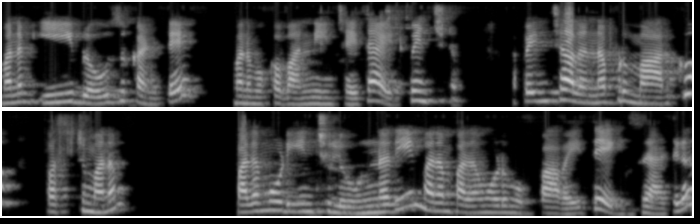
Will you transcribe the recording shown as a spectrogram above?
మనం ఈ బ్లౌజ్ కంటే మనం ఒక వన్ ఇంచ్ అయితే హైట్ పెంచినాం. పెంచాలన్నప్పుడు మార్కు ఫస్ట్ మనం పదమూడు ఇంచులు ఉన్నది మనం పదమూడు ముప్పావు అయితే ఎగ్జాక్ట్గా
